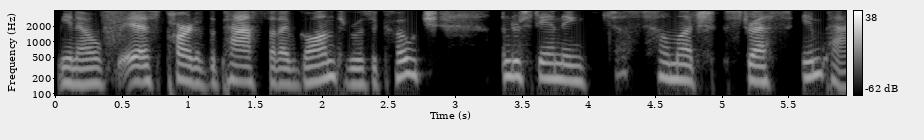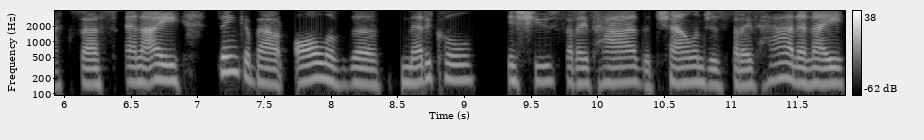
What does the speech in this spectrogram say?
you know as part of the path that i've gone through as a coach understanding just how much stress impacts us and i think about all of the medical issues that i've had the challenges that i've had and i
